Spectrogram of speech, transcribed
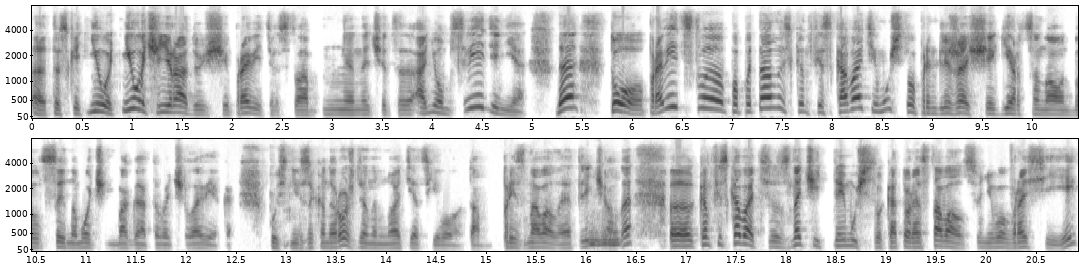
э, так сказать, не, не очень радующие правительство значит, о нем сведения, да, то правительство попыталось конфисковать имущество, принадлежащее Герцену, а он был сыном очень богатого человека, пусть не законорожденным, но отец его там признавал и отличал, mm-hmm. да, э, конфисковать значительное имущество, которое оставалось у него в России,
